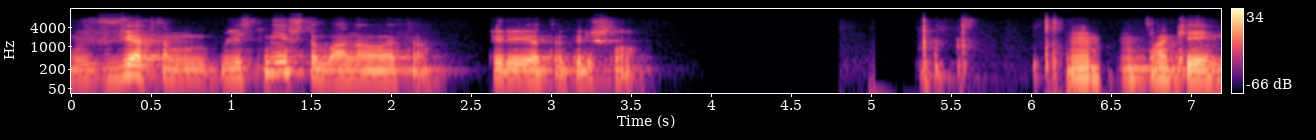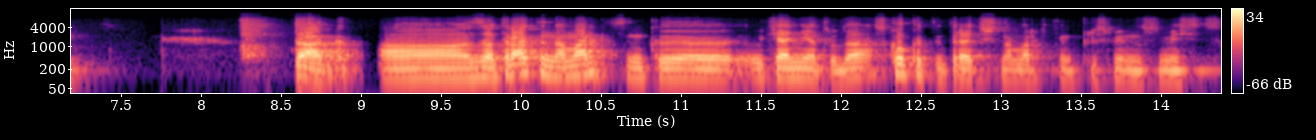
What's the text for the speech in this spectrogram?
Вверх там листни, чтобы оно это, пере, это перешло. Окей. Okay. Так, а затраты на маркетинг э, у тебя нету, да? Сколько ты тратишь на маркетинг плюс-минус в месяц?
